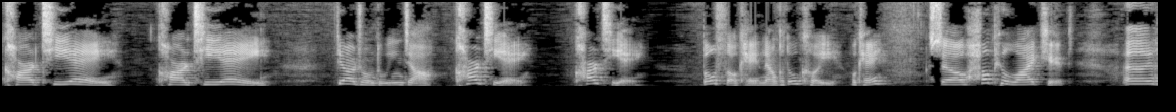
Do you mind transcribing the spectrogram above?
Cartier，Cartier，第二种读音叫 Cartier，Cartier，both okay，两个都可以，OK？So hope you like it. Uh,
